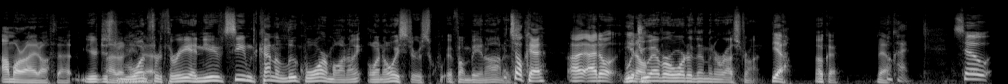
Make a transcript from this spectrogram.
I'm all right off that. You're just I don't need one for three, and you seemed kind of lukewarm on on oysters, if I'm being honest. It's okay. I, I don't. You Would know, you ever order them in a restaurant? Yeah. Okay. Yeah. Okay. So,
